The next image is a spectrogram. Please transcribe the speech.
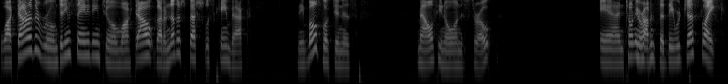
walked out of the room, didn't even say anything to him, walked out, got another specialist, came back. They both looked in his mouth, you know, on his throat. And Tony Robbins said they were just like,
